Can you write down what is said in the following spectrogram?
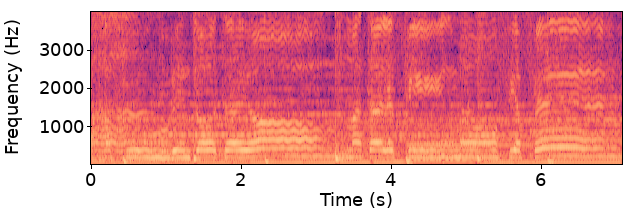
ירחפו בנתות היום, מטה לפי מעוף יפה.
